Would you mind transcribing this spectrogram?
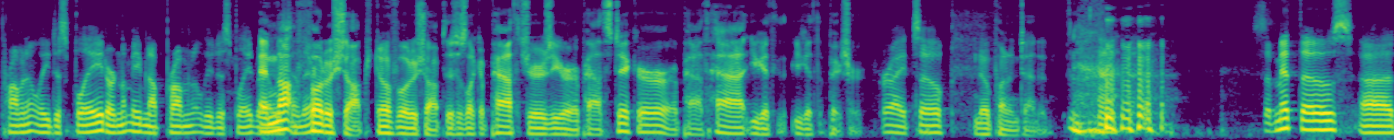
prominently displayed, or not, maybe not prominently displayed, but and not least in there. photoshopped. No Photoshop. This is like a Path jersey or a Path sticker or a Path hat. You get the, you get the picture. Right. So No pun intended. submit those. Uh,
